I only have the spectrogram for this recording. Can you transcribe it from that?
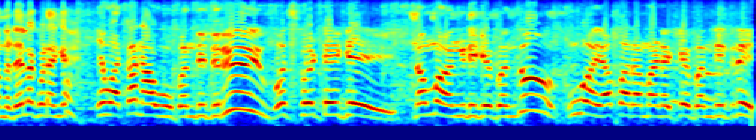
ಒಂದು ಡೈಲಾಗ್ ಕೊಡ ಹಂಗೆ. ಇವತ್ತ ನಾವು ಬಂದಿದ್ರಿ ಹೊಸಕೋಟೆಗೆ. ನಮ್ಮ ಅಂಗಡಿಗೆ ಬಂದು ಹೂವ ವ್ಯಾಪಾರ ಮಾಡಕ್ಕೆ ಬಂದಿದ್ರಿ.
